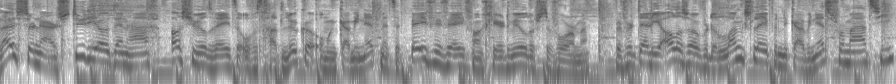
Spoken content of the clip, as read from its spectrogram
Luister naar Studio Den Haag als je wilt weten of het gaat lukken om een kabinet met de PVV van Geert Wilders te vormen. We vertellen je alles over de langslepende kabinetsformatie,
